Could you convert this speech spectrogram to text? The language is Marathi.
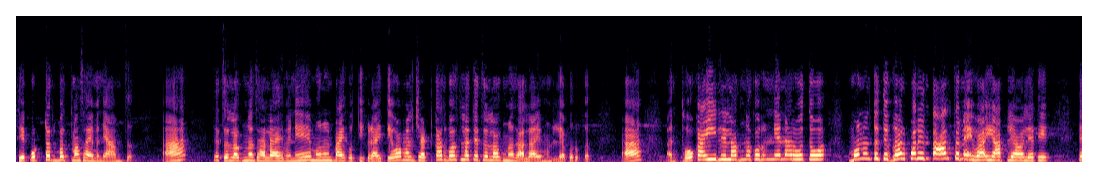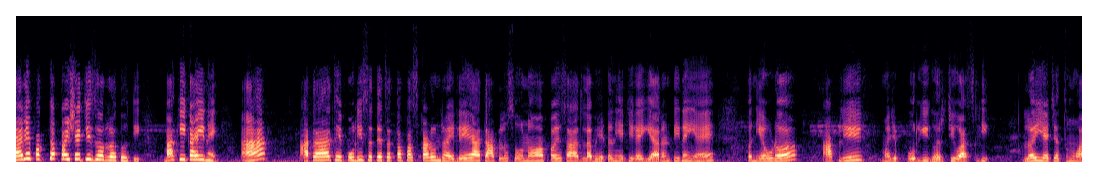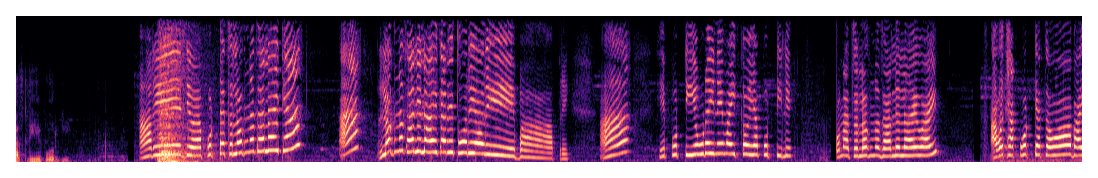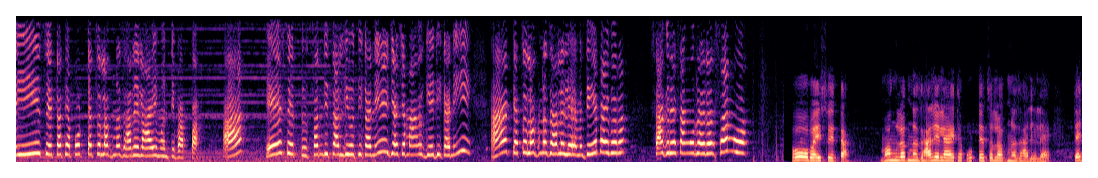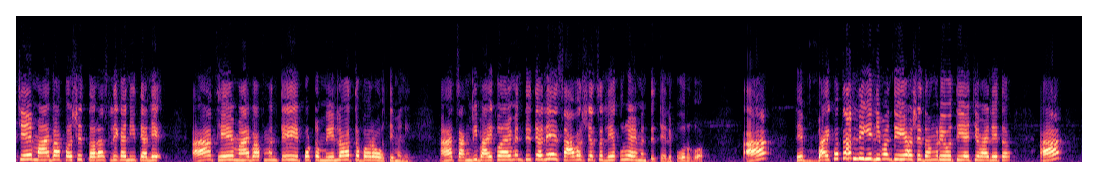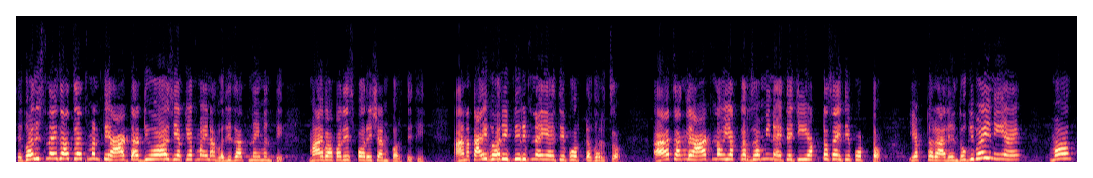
ते पोट्टच बदमास आहे म्हणे आमचं. हा त्याचं लग्न झालं आहे म्हणे म्हणून बायको तिकडं आहे. तेव्हा मला झटकाच बसला त्याचं लग्न झालं आहे म्हणल्याबरोबर आणि तो काही लग्न करून नेणार होतो. म्हणून तर ते घरपर्यंत आलतं नाही बाई आपल्यावाल्या ते त्याने फक्त पैशाची जरूरत होती. बाकी काही नाही. आ? आता ते पोलीस त्याचा तपास काढून राहिले. आता आपलं सोनं पैसा आदला भेटून याची काही गॅरंटी नाही आहे. पण एवढं आपली म्हणजे पोरगी घरची वाचली. लय याच्यातून वाचली ही पोरगी. अरे देवा लग्न झालंय का? आ? लग्न झालेलं आहे का रे अरे बापरे. आ? हे पुट्टी एवढंही नाही माहीत का या पुट्टीले? कोणाचं लग्न झालेलं आहे बाई? अव त्या पोट्ट्याचं बाई सेता त्या पोट्ट्याचं लग्न झालेलं आहे म्हणते बाप्पा. आ? हे सेत संधी चालली होती का नाही? ज्याच्या मागे गेली का नाही? आ? त्याचं लग्न झालेलं आहे म्हणते. हे पाय बरं. सागरे सांगू राहिला सांग. हो बाई श्वेता मग लग्न झालेलं आहे त्या पोट्ट्याचं लग्न झालेलं आहे. त्याचे मायबाप असे तरसले का नाही त्याले? आ ते मायबाप म्हणते पोट मेलं तर बरं होते म्हणे. हा चांगली बायको आहे म्हणते त्याले सहा वर्षाचं लेकरू आहे म्हणते त्याले पोरग. आ? ते बायको चालली गेली म्हणते हे असे दंगरे होते याचे वाले तर. आ? ते घरीच नाही जात आहेत म्हणते. आठ आठ दिवस एक एक महिना घरी जात नाही म्हणते. मायबापालेच परेशान करते ती. आणि काही गरीब गिरीब नाही आहे ते पोट्ट घरचं. हा चांगले आठ नऊ एकर जमीन आहे त्याची एकटंच आहे ते पोट्ट. एकटं राहिले दोघी बहिणी आहे. मग?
